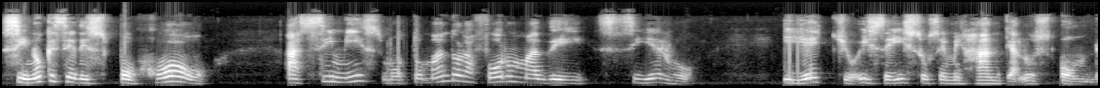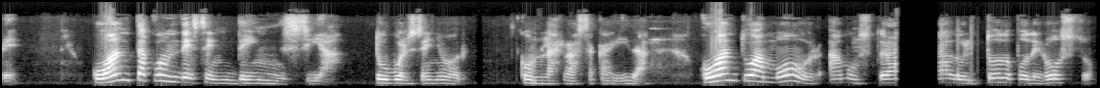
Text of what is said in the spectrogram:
sino que se despojó a sí mismo, tomando la forma de siervo y hecho y se hizo semejante a los hombres. Cuánta condescendencia tuvo el Señor con la raza caída. Cuánto amor ha mostrado el Todopoderoso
